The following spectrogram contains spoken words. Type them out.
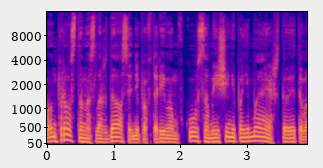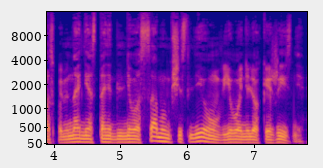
Он просто наслаждался неповторимым вкусом, еще не понимая, что это воспоминание станет для него самым счастливым в его нелегкой жизни.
